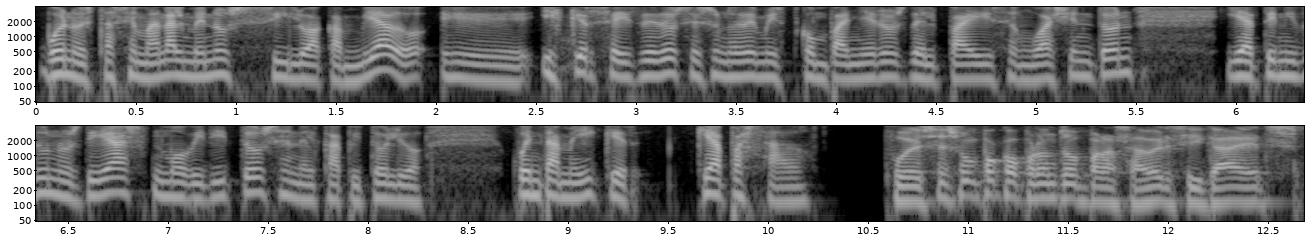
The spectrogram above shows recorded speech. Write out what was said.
Bueno, esta semana al menos sí lo ha cambiado. Eh, Iker Seis Dedos es uno de mis compañeros del país en Washington y ha tenido unos días moviditos en el Capitolio. Cuéntame, Iker, ¿qué ha pasado? Pues es un poco pronto para saber si Gaetz eh,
